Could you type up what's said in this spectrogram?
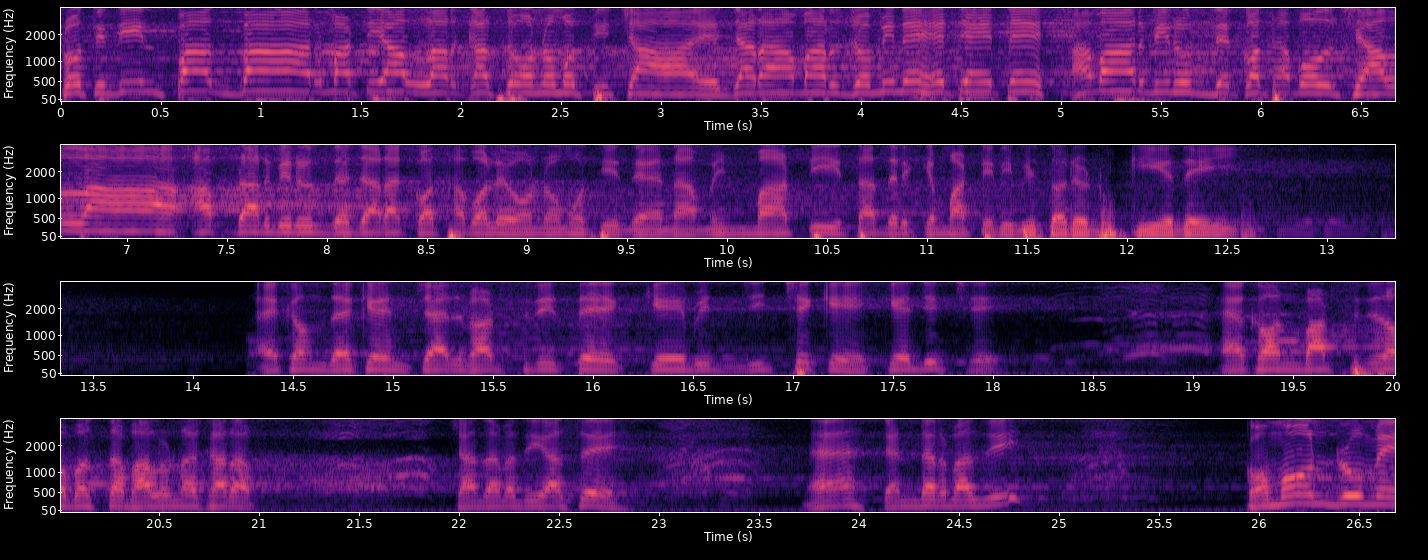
প্রতিদিন পাঁচবার মাটি আল্লাহর কাছে অনুমতি চায়। যারা আমার জমিনে হেঁটে হেঁটে আমার বিরুদ্ধে কথা বলছে, আল্লাহ আপনার বিরুদ্ধে যারা কথা বলে অনুমতি দেন। আমি মাটি তাদেরকে মাটির ভিতরে ঢুকিয়ে দেই। এখন দেখেন, চার ভার্সিটিতে কে জিতছে কে? কে জিতছে? এখন ভার্সিটির অবস্থা ভালো না খারাপ? চাঁদাবাদি আছে? হ্যাঁ টেন্ডারবাজি? কমন রুমে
